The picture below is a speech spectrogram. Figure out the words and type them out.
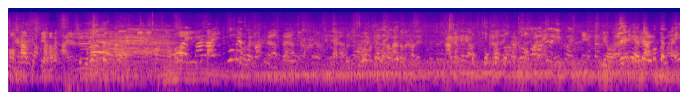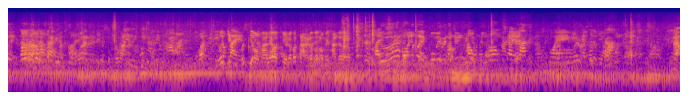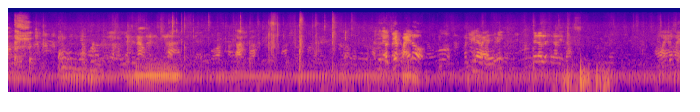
หอบข้าวเปียกๆเอาไปขายชุดทุกคนต้องขาย โอ้ยปลาไหลกูไม่รู้มันจะหมดราคาเท่าไหร่น้ำแบบปกปกปกปกเล่นเนี่ยแบ่งก็เปลี่ยนไปวัดเออเก็บเขาเกี่ยวออกมาแล้วเกี่ยวแล้วก็ตากแล้วก็เอาไม่ทันแล้วครับไปบอกเลยกูไม่เป็นคนดึงเขาดึงห้องไม่ใช่ร้านมวยมีแค่คนเดียวเราเก็บไว้หรอมันกินอะไรไปไม่ได้เลยไม่ได้เลยนะเอาใหม่เอาใหม่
